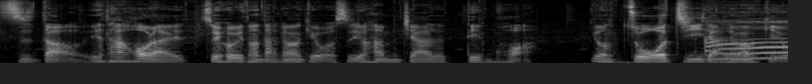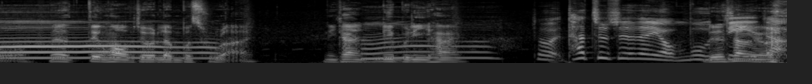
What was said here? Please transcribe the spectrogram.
知道，因为他后来最后一通打电话给我是用他们家的电话，用桌机打电话给我，哦、那个电话我就认不出来。你看厉不厉害？对，他就真的有目的的，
